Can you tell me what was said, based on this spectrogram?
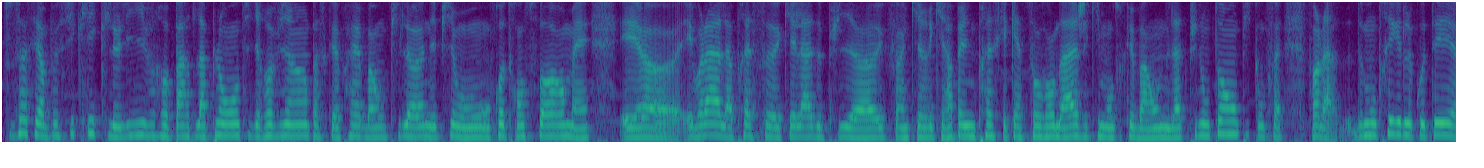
tout ça c'est un peu cyclique. Le livre part de la plante, il revient parce qu'après bah, on pilonne et puis on retransforme et, et, voilà la presse qui est là depuis, enfin qui, qui, rappelle une presse qui a 400 ans d'âge et qui montre que bah, on est là depuis longtemps puis qu'on fait voilà de montrer le côté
